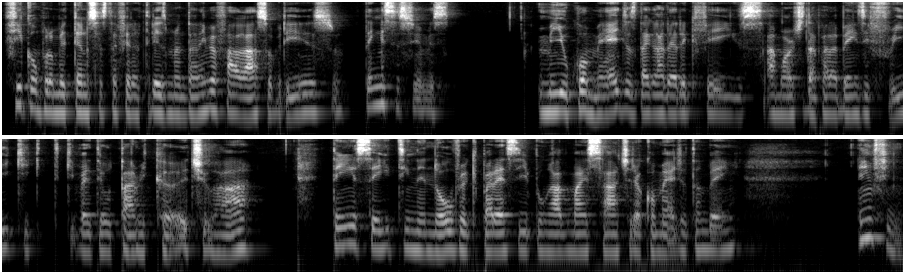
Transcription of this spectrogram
Ficam prometendo sexta-feira 13, mas não dá nem pra falar sobre isso. Tem esses filmes meio comédias da galera que fez A Morte da Parabéns e Freak, que, que vai ter o time cut lá. Tem esse 18 and Over que parece ir para um lado mais sátira, comédia também. Enfim,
